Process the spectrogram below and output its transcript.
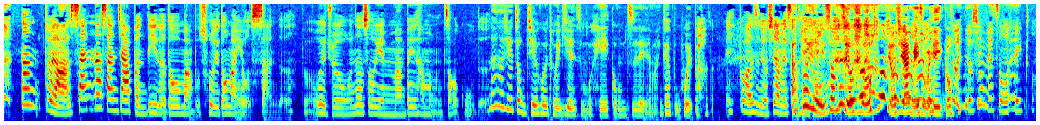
但对啦，三那三家本地的都蛮不错，也都蛮友善的。对，我也觉得我那时候也蛮被他们照顾的。那那些中介会推荐什么黑工之类的吗？应该不会吧？哎，不好意思，纽西兰没什啊，么黑工。对，上次有说 纽西兰没什么黑工。对，纽西兰没什么黑工。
